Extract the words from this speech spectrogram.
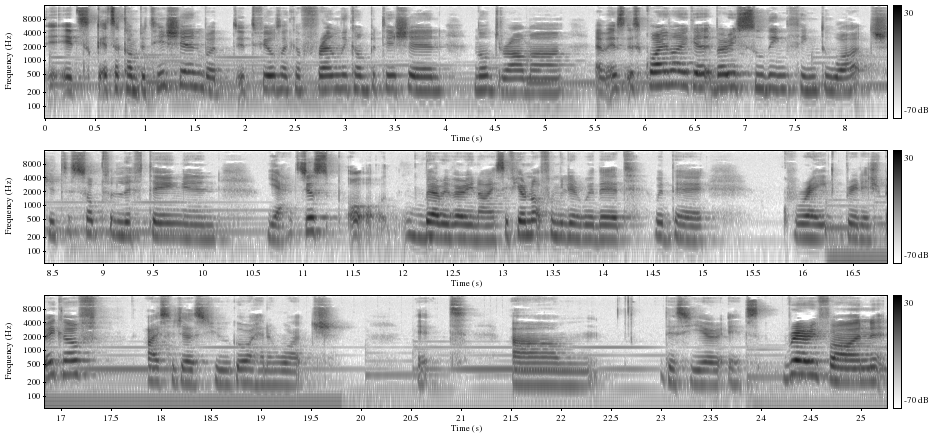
it's it's a competition, but it feels like a friendly competition, no drama. And it's, it's quite like a very soothing thing to watch. It's uplifting and yeah, it's just oh, very very nice. If you're not familiar with it, with the Great British Bake Off, I suggest you go ahead and watch it. Um, this year it's very fun.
